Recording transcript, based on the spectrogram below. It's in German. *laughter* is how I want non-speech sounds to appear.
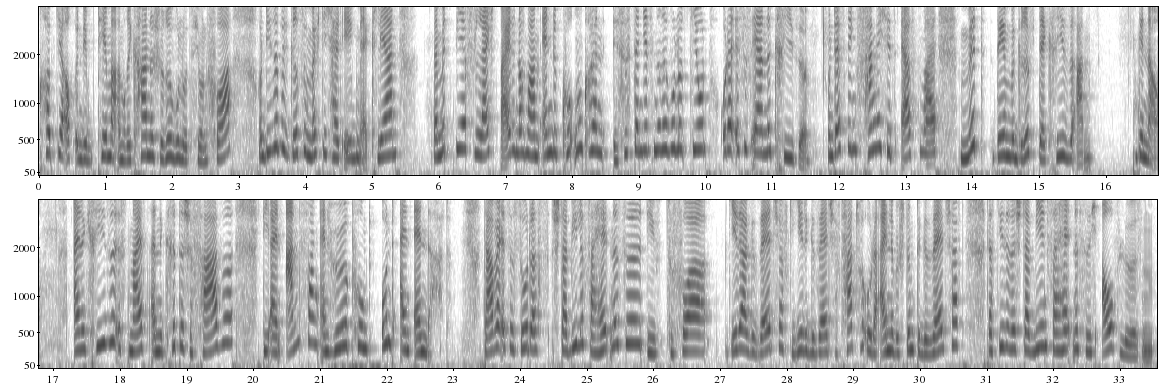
kommt ja auch in dem Thema amerikanische Revolution vor. Und diese Begriffe möchte ich halt eben erklären, damit wir vielleicht beide nochmal am Ende gucken können, ist es denn jetzt eine Revolution oder ist es eher eine Krise? Und deswegen fange ich jetzt erstmal mit dem Begriff der Krise an. Genau. Eine Krise ist meist eine kritische Phase, die einen Anfang, einen Höhepunkt und ein Ende hat. Dabei ist es so, dass stabile Verhältnisse, die zuvor jeder Gesellschaft, die jede Gesellschaft hatte oder eine bestimmte Gesellschaft, dass diese stabilen Verhältnisse sich auflösen.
